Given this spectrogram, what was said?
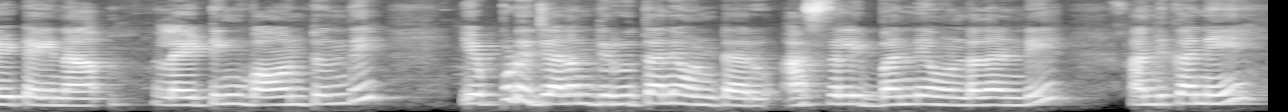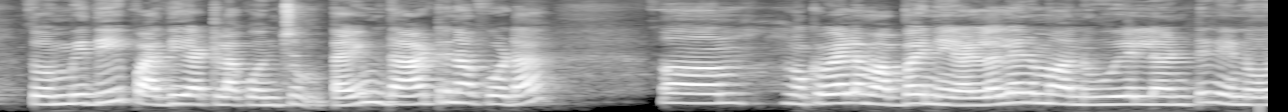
లేట్ అయినా. లైటింగ్ బాగుంటుంది ఎప్పుడు జనం తిరుగుతూనే ఉంటారు. అస్సలు ఇబ్బంది ఉండదండి. అందుకని తొమ్మిది పది అట్లా కొంచెం టైం దాటినా కూడా ఒకవేళ మా అబ్బాయి నేను వెళ్ళలేను మా నువ్వు వెళ్ళంటే నేను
